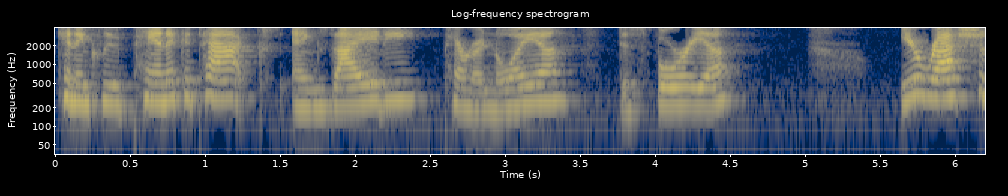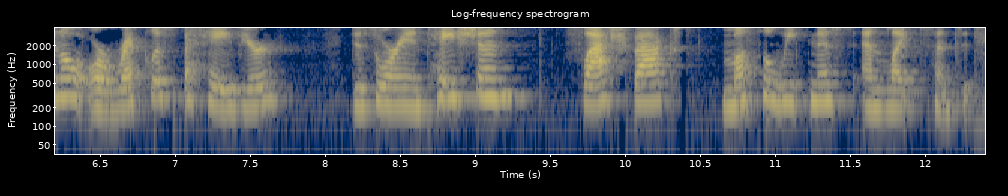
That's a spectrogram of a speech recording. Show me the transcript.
can include panic attacks, anxiety, paranoia, dysphoria, irrational or reckless behavior, disorientation, flashbacks, muscle weakness, and light sensitivity.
